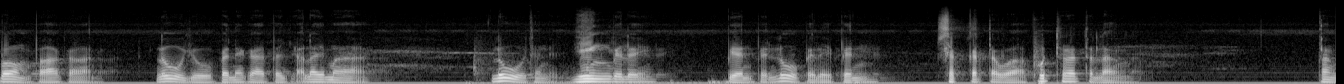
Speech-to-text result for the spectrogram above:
ป้อมปาการรู้อยู่ไปในกายไปอะไรมารู้ท่านยิงไปเลย เปลี่ยนเป็นรูปไปเลยเป็น สกตวาพุทธรัตลัง ทั้ง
